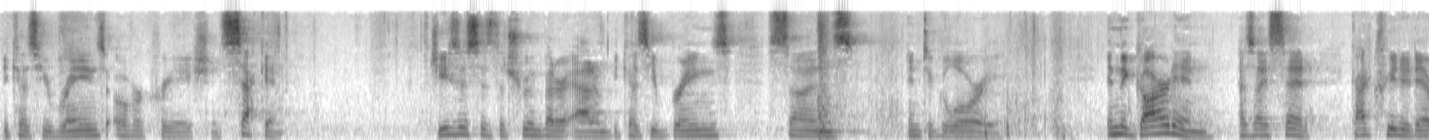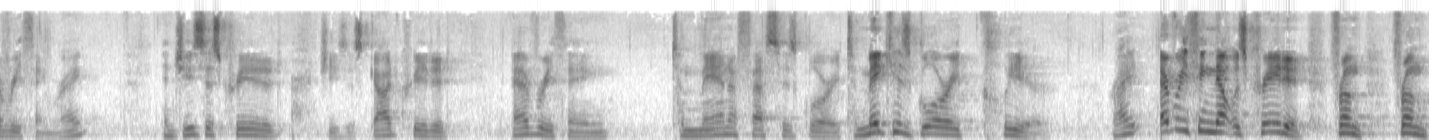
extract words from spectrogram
because he reigns over creation. Second, Jesus is the true and better Adam because he brings sons into glory. In the garden, as I said, God created everything, right? And Jesus created, Jesus, God created everything to manifest his glory, to make his glory clear, right? Everything that was created from, from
